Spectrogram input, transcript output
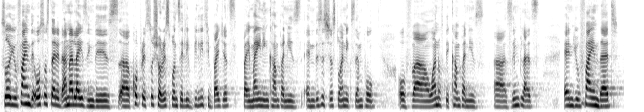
So you find they also started analyzing this uh, corporate social responsibility budgets by mining companies, and this is just one example of uh, one of the companies, uh, Zimplats, and you find that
